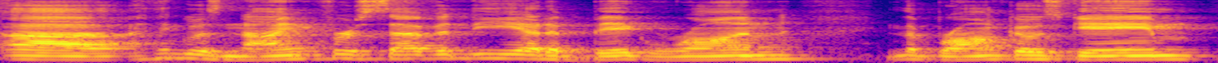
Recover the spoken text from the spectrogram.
uh, I think it was nine for seventy. He had a big run in the Broncos game.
